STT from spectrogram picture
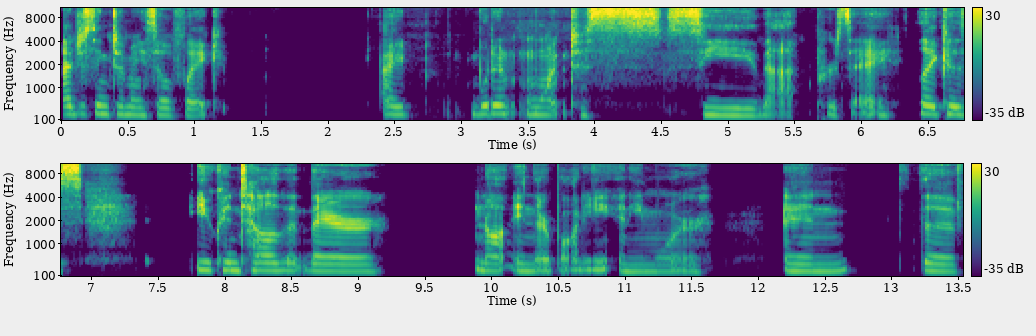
I just think to myself, like, I wouldn't want to see that per se, like, because you can tell that they're not in their body anymore, and the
